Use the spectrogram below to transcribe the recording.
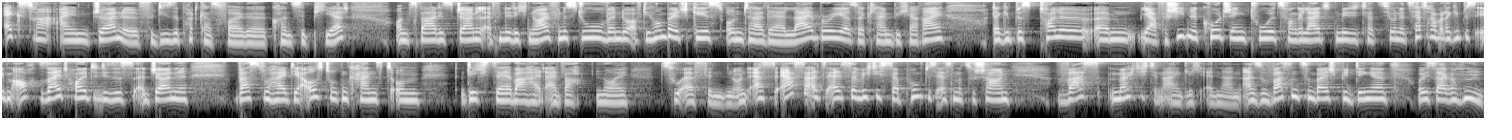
extra ein Journal für diese Podcast-Folge konzipiert. Und zwar das Journal Erfinde dich neu findest du, wenn du auf die Homepage gehst, unter der Library, also der kleinen Bücherei. Da gibt es tolle, ähm, ja, verschiedene Coaching-Tools von geleiteten Meditationen etc. Aber da gibt es eben auch seit heute dieses äh, Journal, was du halt dir ausdrucken kannst, um dich selber halt einfach neu zu erfinden. Und erst erster als erster wichtigster Punkt ist erstmal zu schauen, was möchte ich denn eigentlich ändern? Also was sind zum Beispiel Dinge, wo ich sage, hm,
